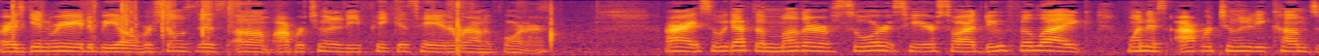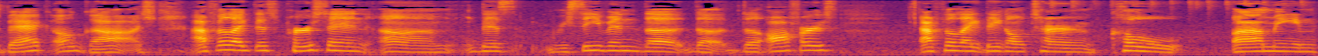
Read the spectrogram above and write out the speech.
Or it's getting ready to be over as soon as this um, opportunity peek its head around the corner. All right, so we got the Mother of Swords here. So I do feel like when this opportunity comes back, oh gosh, I feel like this person, um, this receiving the the the offers, I feel like they gonna turn cold. I mean,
